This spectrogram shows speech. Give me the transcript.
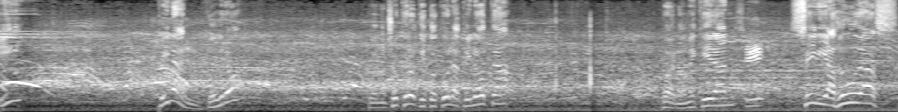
y. Penal, ¿cobró? Bueno, yo creo que tocó la pelota. Bueno, me quedan serias dudas.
